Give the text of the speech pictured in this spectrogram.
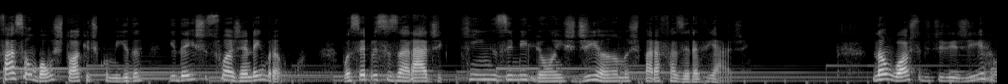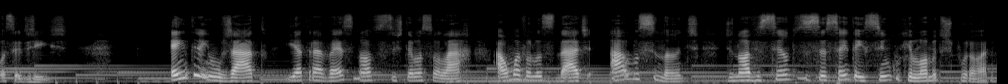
Faça um bom estoque de comida e deixe sua agenda em branco. Você precisará de 15 milhões de anos para fazer a viagem. Não gosto de dirigir? Você diz. Entre em um jato e atravesse nosso sistema solar a uma velocidade alucinante de 965 km por hora.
